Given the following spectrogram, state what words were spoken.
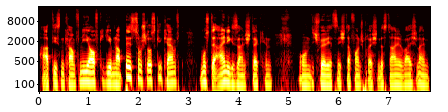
Hat diesen Kampf nie aufgegeben, hat bis zum Schluss gekämpft, musste einiges einstecken. Und ich werde jetzt nicht davon sprechen, dass Daniel Weichel ein,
